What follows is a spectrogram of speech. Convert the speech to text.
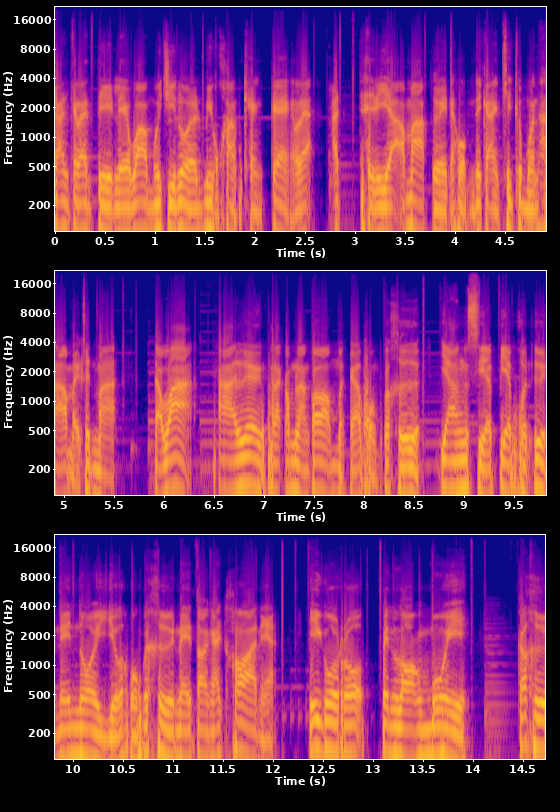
การการันตีเลยว่ามูจิโร่นั้นมีความแข็งแกร่ง และอัจฉริยะมากเลยนะผมในการคิดกระบวนท่าใหม่ขึ้นมา แต่ว่าถ้าเรื่องพละกำลังก็เหมือนกับผมก็คือ ยังเสียเปรียบคนอื่นในหน่วยอยู่ผมก็คือในตอนงัดข้อเนี่ยอิโกโรเป็นรองมุยก็คือ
